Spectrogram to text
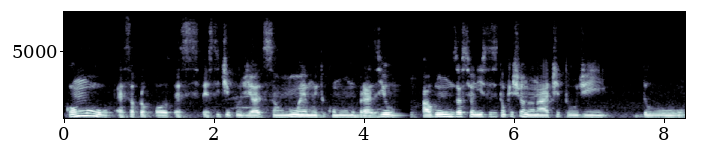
Como essa proposta, esse, esse tipo de ação não é muito comum no Brasil, alguns acionistas estão questionando a atitude do,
